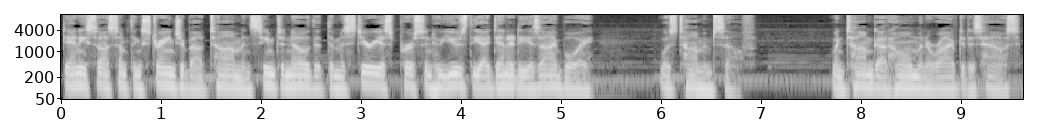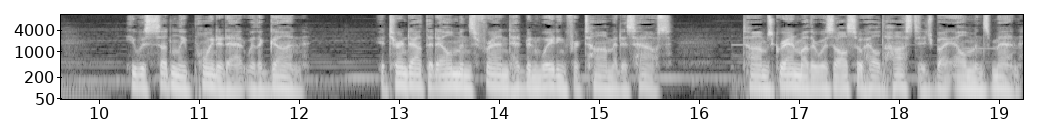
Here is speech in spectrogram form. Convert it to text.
Danny saw something strange about Tom and seemed to know that the mysterious person who used the identity as iBoy was Tom himself. When Tom got home and arrived at his house, he was suddenly pointed at with a gun. It turned out that Elman's friend had been waiting for Tom at his house. Tom's grandmother was also held hostage by Elman's men.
